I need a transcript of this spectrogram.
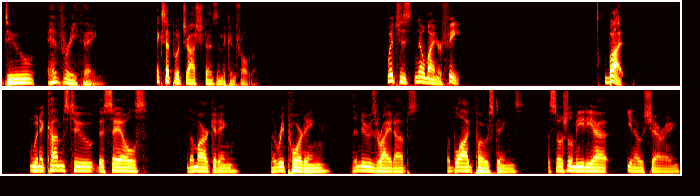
do everything except what Josh does in the control room, which is no minor feat. But when it comes to the sales the marketing, the reporting, the news write ups, the blog postings, the social media, you know, sharing.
